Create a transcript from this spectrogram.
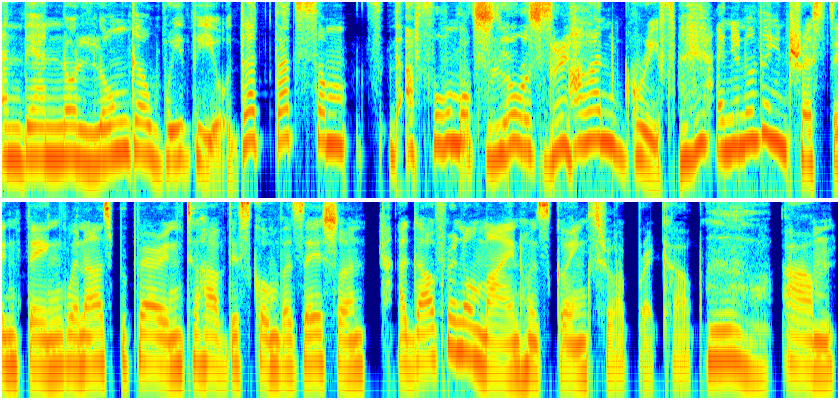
and they're no longer with you. That that's some a form That's- of loss grief. and grief. And you know the interesting thing when I was preparing to have this conversation, a girlfriend of mine who's going through a breakup um,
